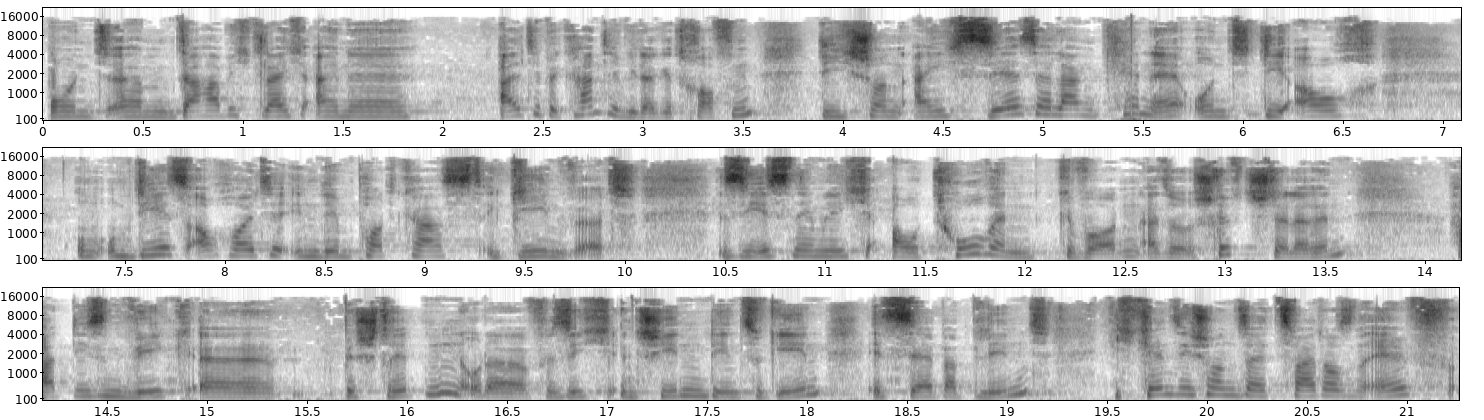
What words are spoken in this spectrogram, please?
und ähm, da habe ich gleich eine alte Bekannte wieder getroffen, die ich schon eigentlich sehr, sehr lang kenne und die auch um, um die es auch heute in dem Podcast gehen wird. Sie ist nämlich Autorin geworden, also Schriftstellerin, hat diesen Weg äh, bestritten oder für sich entschieden, den zu gehen, ist selber blind. Ich kenne sie schon seit 2011,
